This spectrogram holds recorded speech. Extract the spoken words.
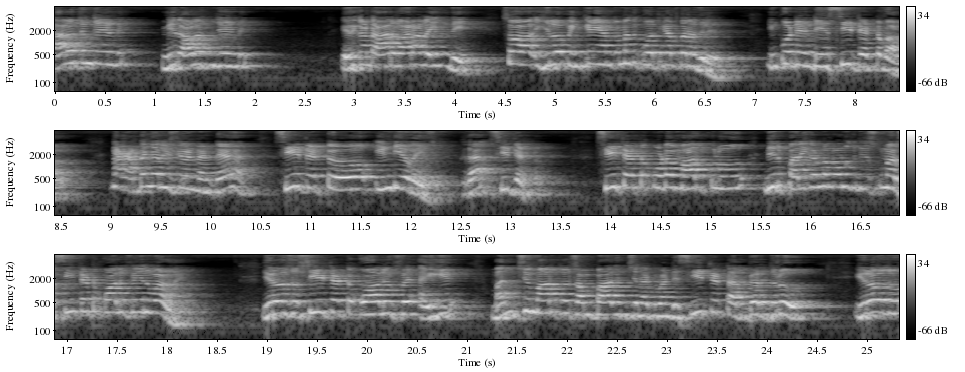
ఆలోచన చేయండి. మీరు ఆలోచన చేయండి. ఎందుకంటే ఆరు వారాలు అయింది. సో ఈలోపు ఇంకా ఎంతమంది కోర్టుకి వెళ్తారో తెలియదు. ఇంకోటి ఏంటి? సీటెట్ వాళ్ళు. నాకు అర్థం కాని విషయం ఏంటంటే సీటెట్ ఇండియా వైజ్ కదా? సీటెట్ సీటెట్ కూడా మార్కులు మీరు పరిగణనలోకి తీసుకున్నారు. సీటెట్ క్వాలిఫై అయిన వాళ్ళని. ఈరోజు సీటెట్ క్వాలిఫై అయ్యి మంచి మార్కులు సంపాదించినటువంటి సీటెట్ అభ్యర్థులు ఈరోజు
